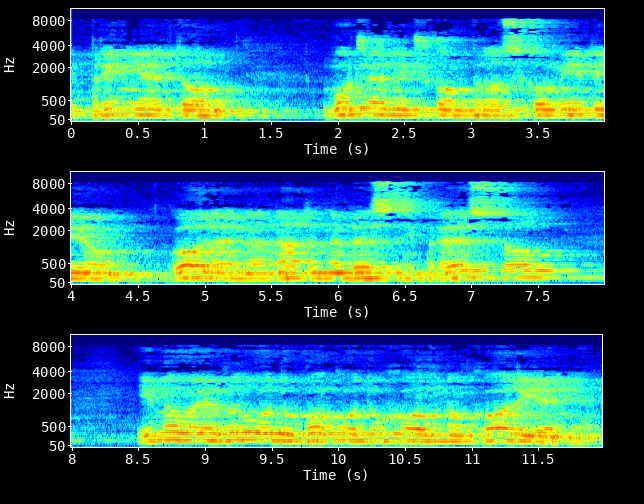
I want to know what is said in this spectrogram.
i prinijeto mučeničkom proskomidijom gore na nadnebesni prestol, imalo je vrlo duboko duhovno korijenje,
